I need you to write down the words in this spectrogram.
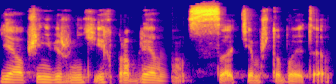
Я вообще не вижу никаких проблем с тем, чтобы это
